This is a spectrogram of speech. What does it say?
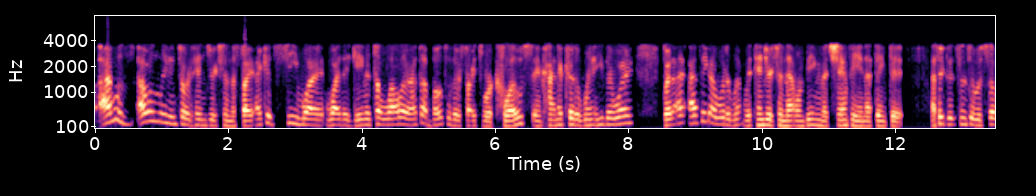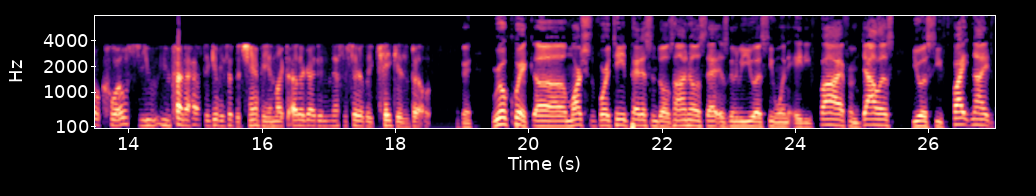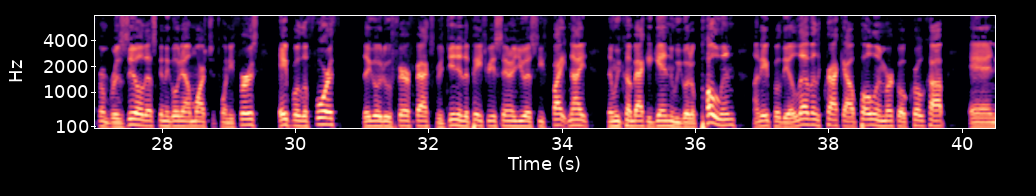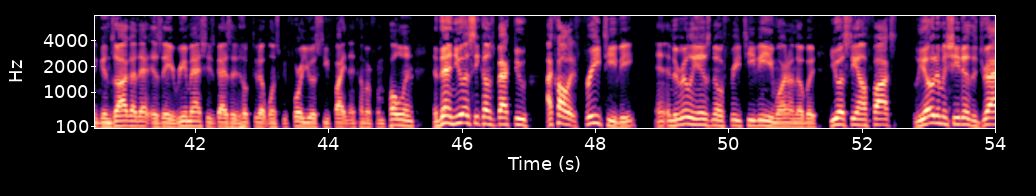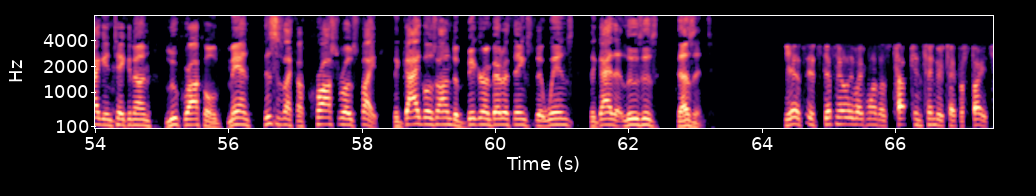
I was I was leaning toward Hendricks in the fight. I could see why why they gave it to Lawler. I thought both of their fights were close and kind of could have went either way. But I, I think I would have went with Hendricks in that one, being the champion. I think that I think that since it was so close, you you kind of have to give it to the champion. Like the other guy didn't necessarily take his belt. Okay. Real quick, uh, March the 14th, Pettis and Dos Anjos. That is going to be UFC 185 from Dallas. UFC Fight Night from Brazil. That's going to go down March the 21st. April the 4th, they go to Fairfax, Virginia, the Patriot Center, UFC Fight Night. Then we come back again. We go to Poland on April the 11th, Krakow, Poland, Mirko Cro Cop and Gonzaga. That is a rematch. These guys had hooked it up once before UFC fight, then coming from Poland. And then UFC comes back to, I call it free TV, and, and there really is no free TV anymore. I don't know, but UFC on Fox. Lyoto Machida, the Dragon, taking on Luke Rockhold. Man, this is like a crossroads fight. The guy goes on to bigger and better things that wins. The guy that loses doesn't. Yeah, it's, it's definitely like one of those top contender type of fights,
